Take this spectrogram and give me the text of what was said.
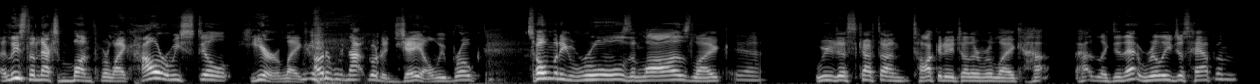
at least the next month, we're like, how are we still here? Like, how did we not go to jail? We broke so many rules and laws. Like, yeah, we just kept on talking to each other. We're like, how, how like, did that really just happen?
